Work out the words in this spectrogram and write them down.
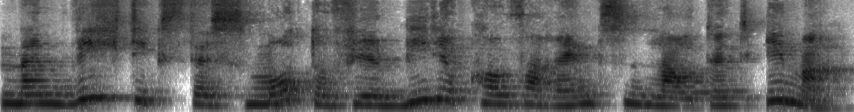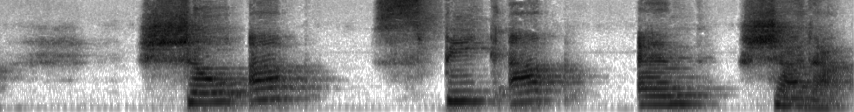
mein wichtigstes Motto für Videokonferenzen lautet immer, show up, speak up and shut up.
